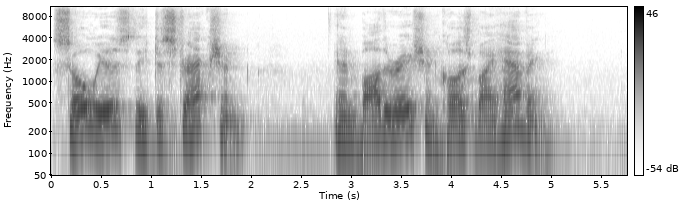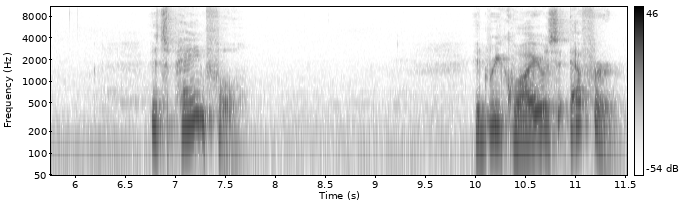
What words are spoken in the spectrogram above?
So is the distraction and botheration caused by having. It's painful. It requires effort.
